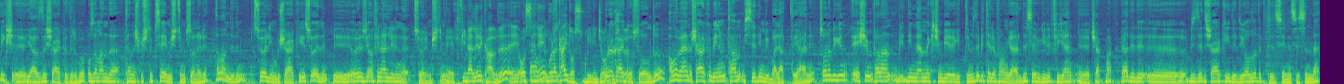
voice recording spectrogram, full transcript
ilk ş- e, yazdığı şarkıdır bu. O zaman da tanışmıştık, sevmiştim Soner'i. Tamam dedim, söyleyeyim bu şarkıyı. Söyledim. E, Eurovision finallerine söylemiştim. Evet finalleri kaldı. E, o sene Kaldı. Burak Aydos birinci olmuştu. Burak Aydos'ta oldu. Ama ben şarkı benim tam istediğim bir balattı yani. Sonra bir gün eşim falan bir dinlenmek için bir yere gittiğimizde bir telefon geldi. Sevgili Figen e, Çakmak. Ya dedi e, biz dedi şarkıyı dedi yolladık dedi senin sesinden.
